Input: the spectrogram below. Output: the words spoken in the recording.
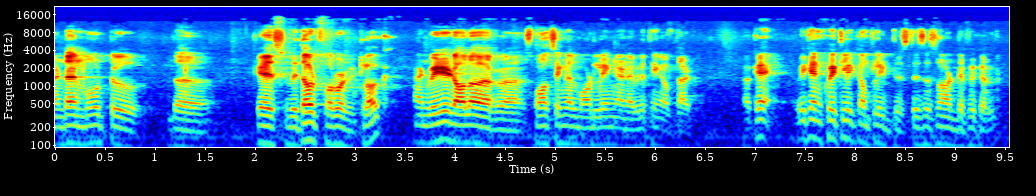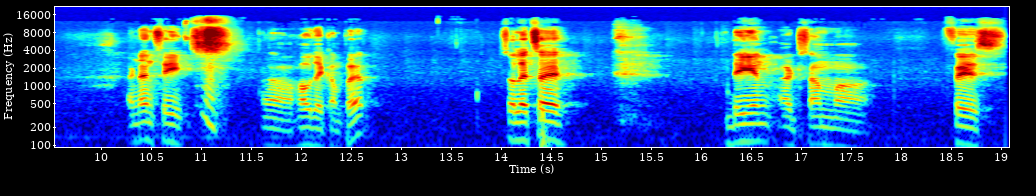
and then moved to the case without forward clock and we did all our uh, small signal modeling and everything of that. Okay. We can quickly complete this, this is not difficult and then see uh, how they compare. So, let us say D in at some uh, phase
